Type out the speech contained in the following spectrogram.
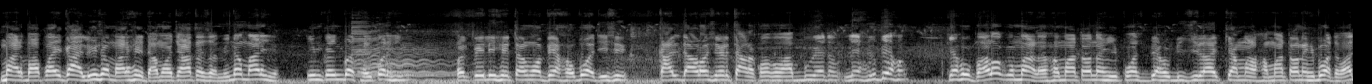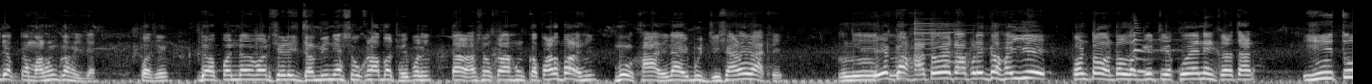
મારા બાપાએ ગાલ્યું છે મારા હેઠામાં ચા તો જમીન મારી છે. એમ કહીને બસાઈ પડી પણ પેલી હેઠળમાં બે હબો હજી છે, કાલ દાડો શેડ ચાળકો વાબુ એ તો લે બે હો કે હું ભાડો કે માળ, હમાતો નહીં પોસ બે બીજી લાગે કે માળ, હમાતો નહીં બોટવા દો કે માળ હું કહી જાય? પછી દસ પંદર વર્ષ જમીને છોકરા બથાઈ પડી તારા છોકરા હું કપાળ પાડી હું ખાઈ ના બુદ્ધિ શાળે રાખે. અને એ ગહાતો તો આપણે ગહાઈએ પણ તો તો લગી ટેકો એ નહીં કરતા. એ તો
